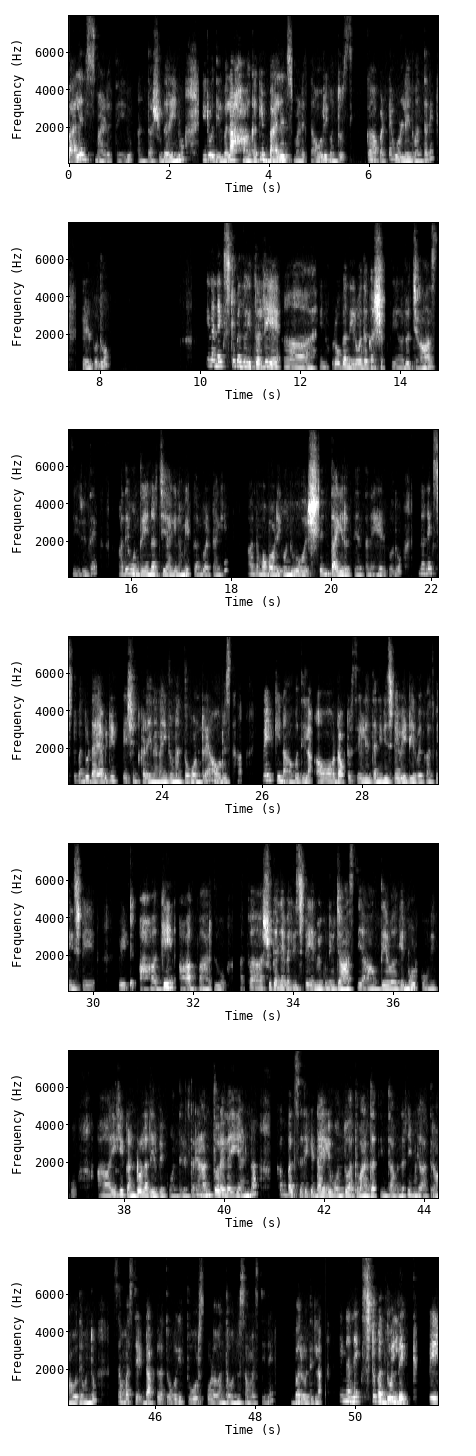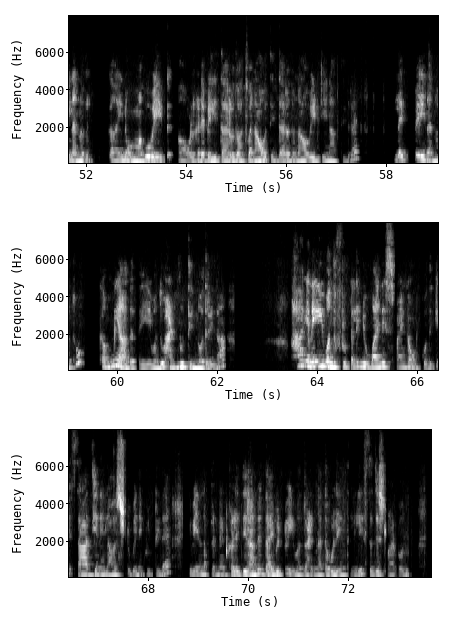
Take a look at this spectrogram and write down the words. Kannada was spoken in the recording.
ಬ್ಯಾಲೆನ್ಸ್ ಮಾಡುತ್ತೆ ಇದು, ಅಂತ ಶುಗರ್ ಏನು ಇರೋದಿಲ್ವಲ್ಲ, ಹಾಗಾಗಿ ಬ್ಯಾಲೆನ್ಸ್ ಮಾಡುತ್ತೆ. ಅವರಿಗಂತೂ ಸಿಕ್ಕಾಪಟ್ಟೆ ಒಳ್ಳೆಯದು ಅಂತಲೇ ಹೇಳ್ಬೋದು. ಇನ್ನು ನೆಕ್ಸ್ಟ್ ಬಂದು ಇದರಲ್ಲಿ ಏನು ರೋಗ ನಿರೋಧಕ ಶಕ್ತಿ ಅನ್ನೋದು ಜಾಸ್ತಿ ಇರುತ್ತೆ. ಅದೇ ಒಂದು ಎನರ್ಜಿಯಾಗಿ ನಮಗೆ ಕನ್ವರ್ಟ್ ಆಗಿ ನಮ್ಮ ಬಾಡಿಗೆ ಒಂದು ಸ್ಟ್ರೆಂತ್ ಆಗಿರುತ್ತೆ ಅಂತಲೇ ಹೇಳ್ಬೋದು. ಇನ್ನು ನೆಕ್ಸ್ಟ್ ಬಂದು ಡಯಾಬಿಟಿಕ್ ಪೇಷಂಟ್ಗಳೇನಾನ ಇದನ್ನು ತೊಗೊಂಡ್ರೆ, ಅವರು ಸಹ ವೆಯ್ಟ್ ಗೇನ್ ಆಗೋದಿಲ್ಲ ಡಾಕ್ಟರ್ಸ್ ಹೇಳಿರ್ತಾರೆ ನೀವು ಇಷ್ಟೇ ವೆಯ್ಟ್ ಇರಬೇಕು ಅಥವಾ ಇಷ್ಟೇ ವೆಯ್ಟ್ ಗೇನ್ ಆಗಬಾರ್ದು ಅಥವಾ ಶುಗರ್ ಲೆವೆಲ್ ಇಷ್ಟೇ ಇರಬೇಕು, ನೀವು ಜಾಸ್ತಿ ಆಗದೇ ಇರೋ ಹಾಗೆ ನೋಡ್ಕೊಬೇಕು ಹೀಗೆ ಕಂಟ್ರೋಲಲ್ಲಿ ಇರಬೇಕು ಅಂತ ಹೇಳ್ತಾರೆ. ಅಂಥವರೆಲ್ಲ ಈ ಹಣ್ಣನ್ನ ಕಂಪಲ್ಸರಿಗೆ ಡೈಲಿ ಒಂದು ಅಥವಾ ಅರ್ಧ ತಿಂತಾ ಬಂದರೆ ನಿಮಗೆ ಆ ಥರ ಯಾವುದೇ ಒಂದು ಸಮಸ್ಯೆ ಡಾಕ್ಟರ್ ಹತ್ರ ಹೋಗಿ ತೋರಿಸ್ಕೊಳ್ಳೋ ಅಂಥ ಒಂದು ಸಮಸ್ಯೆನೇ ಬರೋದಿಲ್ಲ. ಇನ್ನು ನೆಕ್ಸ್ಟ್ ಬಂದು ಲೆಗ್ ಪೇಯ್ನ್ ಅನ್ನೋದು ಏನು ಮಗು ವೆಯ್ಟ್ ಒಳಗಡೆ ಬೆಳೀತಾ ಇರೋದು ಅಥವಾ ನಾವು ತಿಂತಾ ಇರೋದು, ನಾವು ವೆಯ್ಟ್ ಗೇನ್ ಆಗ್ತಿದ್ರೆ ಲೆಗ್ ಪೇಯ್ನ್ ಅನ್ನೋದು ಕಮ್ಮಿ ಆಗುತ್ತೆ ಈ ಒಂದು ಹಣ್ಣು ತಿನ್ನೋದ್ರಿಂದ. ಹಾಗೆಯೇ ಈ ಒಂದು ಫ್ರೂಟಲ್ಲಿ ನೀವು ಮೈನಸ್ ಪಾಯಿಂಟ್ನ ಹುಡ್ಕೋದಕ್ಕೆ ಸಾಧ್ಯನೇ ಇಲ್ಲ. ಅಷ್ಟು ಬೆನಿಫಿಟ್ ಇದೆ. ನೀವೇನ ಪ್ರೆಗ್ನೆಂಟ್ಗಳಿದ್ದೀರಾ ಅಂದರೆ ದಯವಿಟ್ಟು ಈ ಒಂದು ಹಣ್ಣನ್ನ ತಗೊಳ್ಳಿ ಅಂತ ಹೇಳಿ ಸಜೆಸ್ಟ್ ಮಾಡ್ಬೋದು.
